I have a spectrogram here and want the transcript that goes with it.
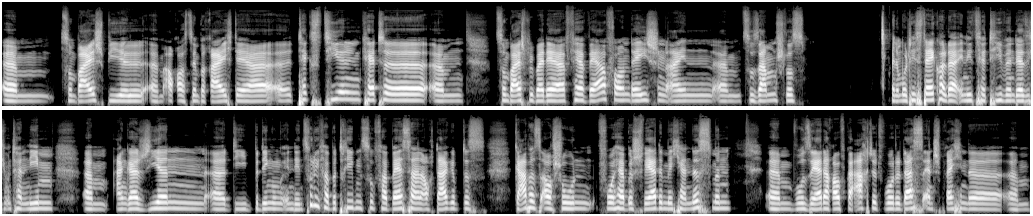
ähm, zum Beispiel ähm, auch aus dem Bereich der äh, textilen Kette, ähm, zum Beispiel bei der Fair Wear Foundation ein ähm, Zusammenschluss eine Multi-Stakeholder-Initiative, in der sich Unternehmen ähm, engagieren, äh, die Bedingungen in den Zulieferbetrieben zu verbessern. Auch da gibt es, gab es auch schon vorher Beschwerdemechanismen, ähm, wo sehr darauf geachtet wurde, dass entsprechende ähm,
